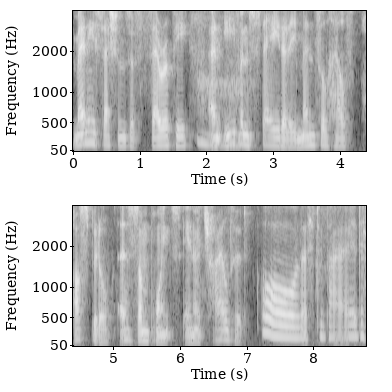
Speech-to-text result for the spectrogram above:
many sessions of therapy and even stayed at a mental health hospital at some points in her childhood. Oh, that's too bad.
